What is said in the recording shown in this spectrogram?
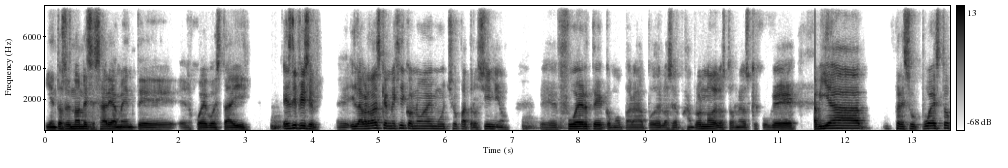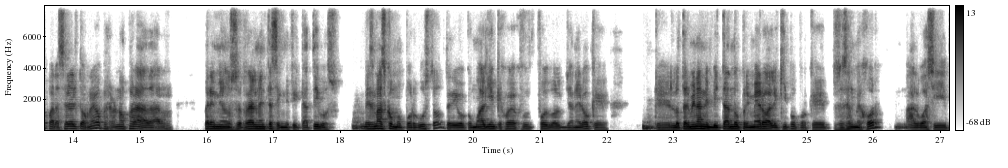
y entonces no necesariamente el juego está ahí. Es difícil, eh, y la verdad es que en México no hay mucho patrocinio eh, fuerte como para poderlo hacer. Por ejemplo, uno de los torneos que jugué, había presupuesto para hacer el torneo, pero no para dar premios realmente significativos. Es más como por gusto, te digo, como alguien que juega fútbol llanero que, que lo terminan invitando primero al equipo porque pues, es el mejor, algo así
